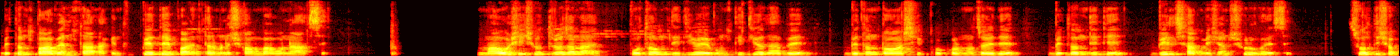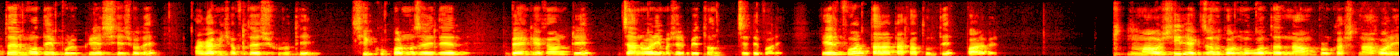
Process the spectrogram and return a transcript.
বেতন পাবেন তা না, কিন্তু পেতে পারেন, তার মানে সম্ভাবনা আছে। মাওসি সূত্র জানায়, প্রথম, দ্বিতীয় এবং তৃতীয় ধাপে বেতন পাওয়া শিক্ষক কর্মচারীদের বেতন দিতে বিল সাবমিশন শুরু হয়েছে। চলতি সপ্তাহের মধ্যে প্রক্রিয়া শেষ হলে আগামী সপ্তাহের শুরুতে শিক্ষক কর্মচারীদের ব্যাংক অ্যাকাউন্টে জানুয়ারি মাসের বেতন যেতে পারে। এরপর তারা টাকা তুলতে পারবেন মাওসির একজন কর্মকর্তার নাম প্রকাশ না করে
